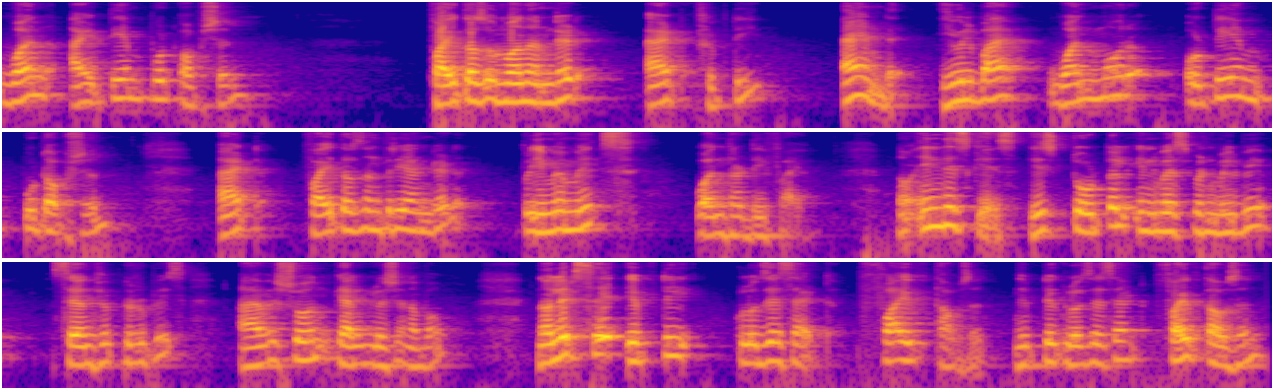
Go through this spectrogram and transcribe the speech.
one ITM put option 5100 at 50 and he will buy one more OTM put option at 5300 premium is 135. Now in this case his total investment will be 750 rupees. I have shown calculation above. Now let's say Nifty closes at 5000 nifty closes at 5000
